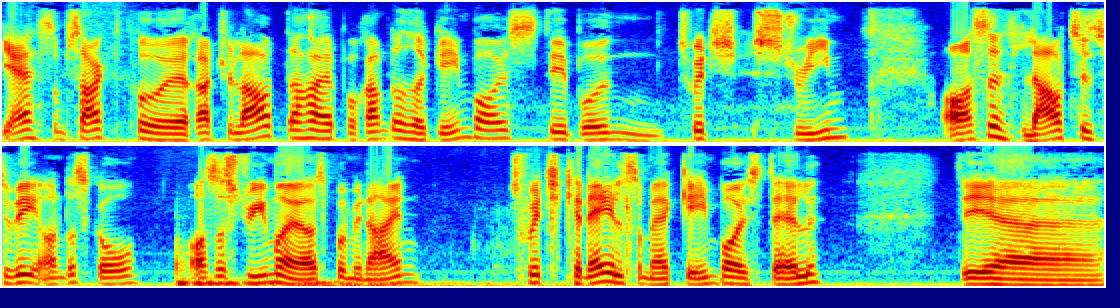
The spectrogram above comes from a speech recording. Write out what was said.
ja, som sagt, på øh, Radio Loud, der har jeg et program, der hedder Gameboys. Det er både en Twitch-stream, og også LoudTTV underscore. Og så streamer jeg også på min egen Twitch-kanal, som er Gameboys Dalle. Det er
